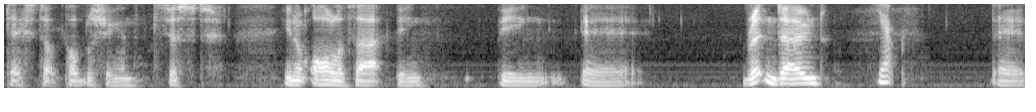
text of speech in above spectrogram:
desktop publishing, and just, you know, all of that being being uh, written down, Yep. uh,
